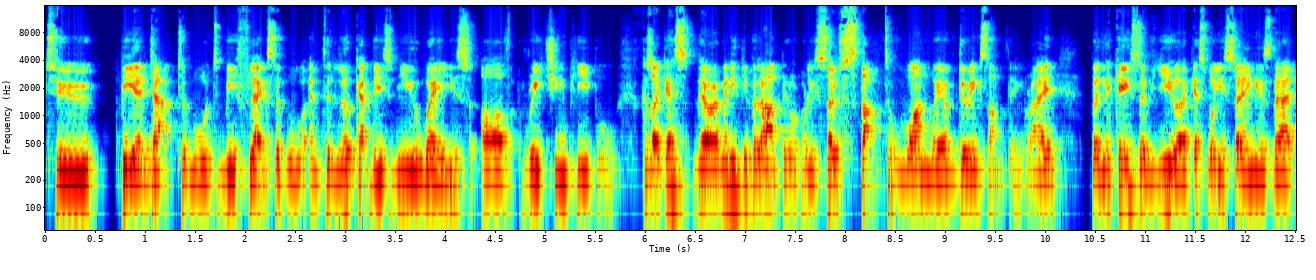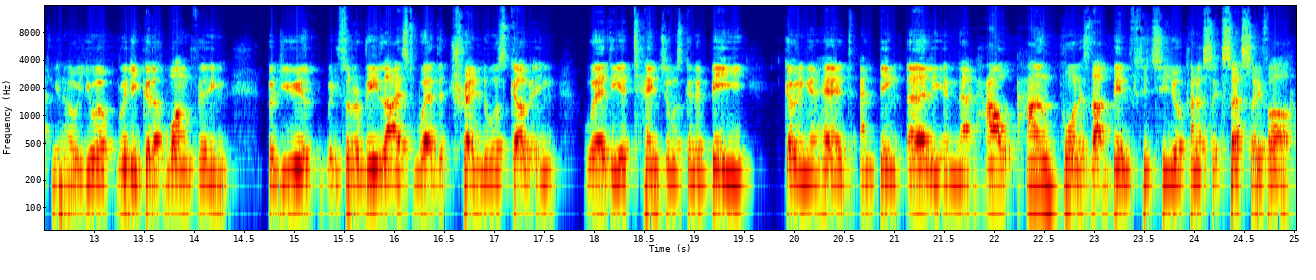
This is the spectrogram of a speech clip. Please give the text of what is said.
to be adaptable, to be flexible, and to look at these new ways of reaching people? Because I guess there are many people out there who are probably so stuck to one way of doing something, right? But in the case of you, I guess what you're saying is that you know you were really good at one thing, but you, sort of realized where the trend was going, where the attention was going to be going ahead, and being early in that. How how important has that been to, to your kind of success so far?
